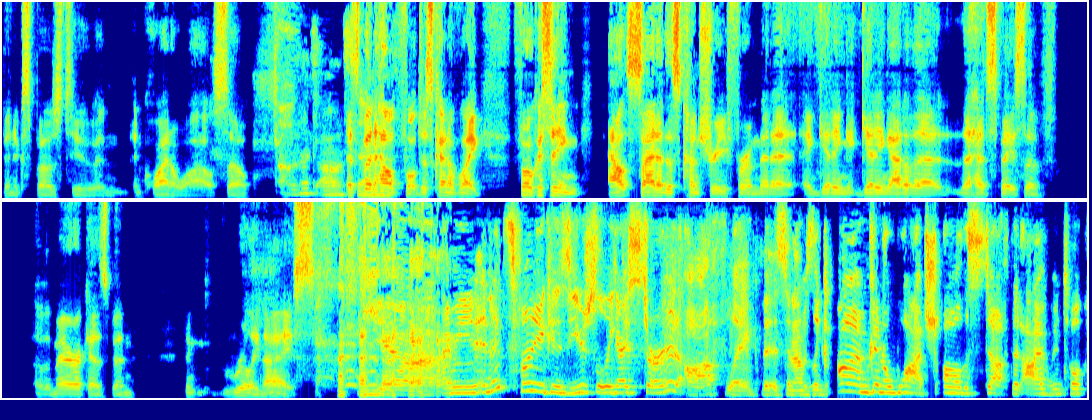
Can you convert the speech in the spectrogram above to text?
been exposed to in in quite a while. So oh, that's awesome. it's been helpful, just kind of like focusing outside of this country for a minute and getting getting out of the the headspace of of America has been been really nice. yeah, I mean, and it's funny because usually, like, I started off like this, and I was like, oh, I'm gonna watch all the stuff that I've been told,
